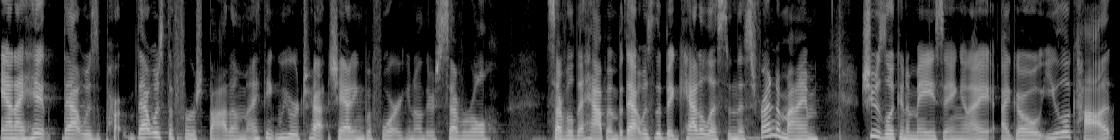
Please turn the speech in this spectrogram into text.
and I hit that was part, that was the first bottom. I think we were tra- chatting before. You know, there's several several that happened, but that was the big catalyst. And this friend of mine, she was looking amazing, and I I go, you look hot.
